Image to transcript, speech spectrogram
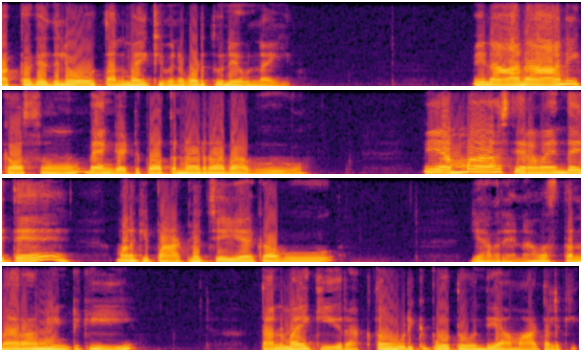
పక్క గదిలో తన్మయ్యకి వినబడుతూనే ఉన్నాయి. మీ నాన్న నీకోసం బెంగట్టిపోతున్నాడురా బాబు. మీ అమ్మ స్థిరమైందైతే మనకి పాటలు చెయ్యే కావు. ఎవరైనా వస్తున్నారా మీ ఇంటికి? తన్మయ్యకి రక్తం ఉడికిపోతోంది ఆ మాటలకి.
